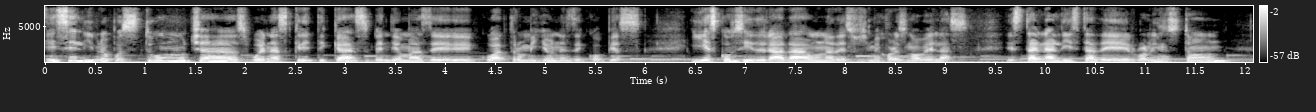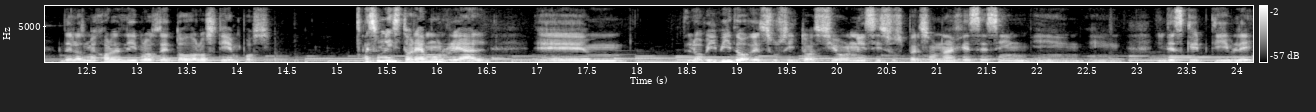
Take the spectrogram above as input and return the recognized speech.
Ese libro pues tuvo muchas buenas críticas, vendió más de 4 millones de copias y es considerada una de sus mejores novelas. Está en la lista de Rolling Stone de los mejores libros de todos los tiempos. Es una historia muy real. Em, lo vivido de sus situaciones y sus personajes es indescriptible.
